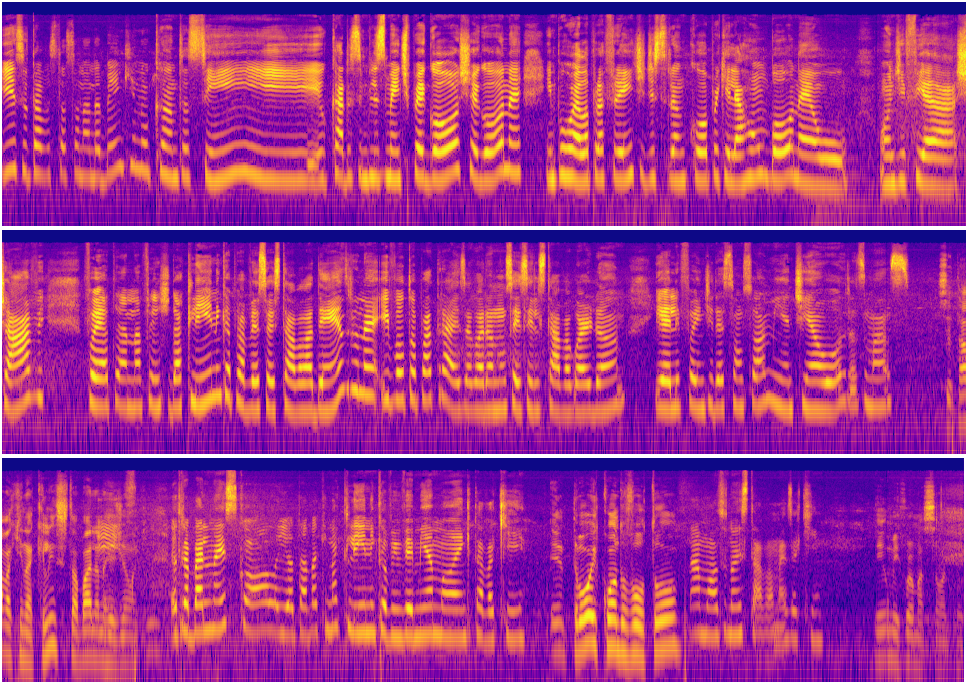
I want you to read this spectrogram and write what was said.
Isso, estava estacionada bem aqui no canto assim, e o cara simplesmente pegou, chegou, né, empurrou ela para frente, destrancou porque ele arrombou, né, o onde enfia a chave, foi até na frente da clínica para ver se eu estava lá dentro, né, e voltou para trás. Agora eu não sei se ele estava aguardando e ele foi em direção só a minha, tinha outras, mas você estava aqui na clínica? Você trabalha na região aqui? Eu trabalho na escola e eu estava aqui na clínica. Eu vim ver minha mãe que estava aqui. Entrou e quando voltou? A moto não estava mais aqui. Nenhuma informação aqui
